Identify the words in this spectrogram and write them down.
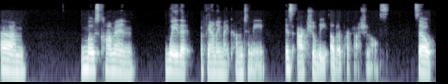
um, most common way that a family might come to me is actually other professionals. So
